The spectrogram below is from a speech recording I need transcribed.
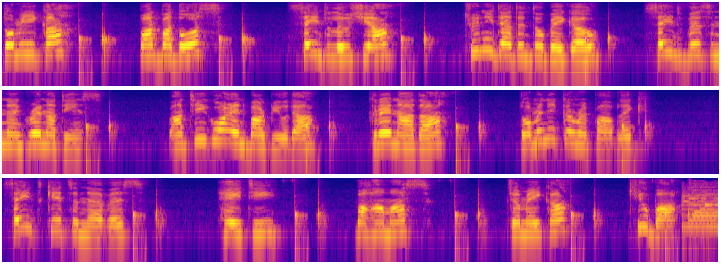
Dominica, Barbados, Saint Lucia, Trinidad and Tobago, Saint Vincent and Grenadines, Antigua and Barbuda, Grenada, Dominican Republic, Saint Kitts and Nevis, Haiti, Bahamas, Jamaica, Cuba,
